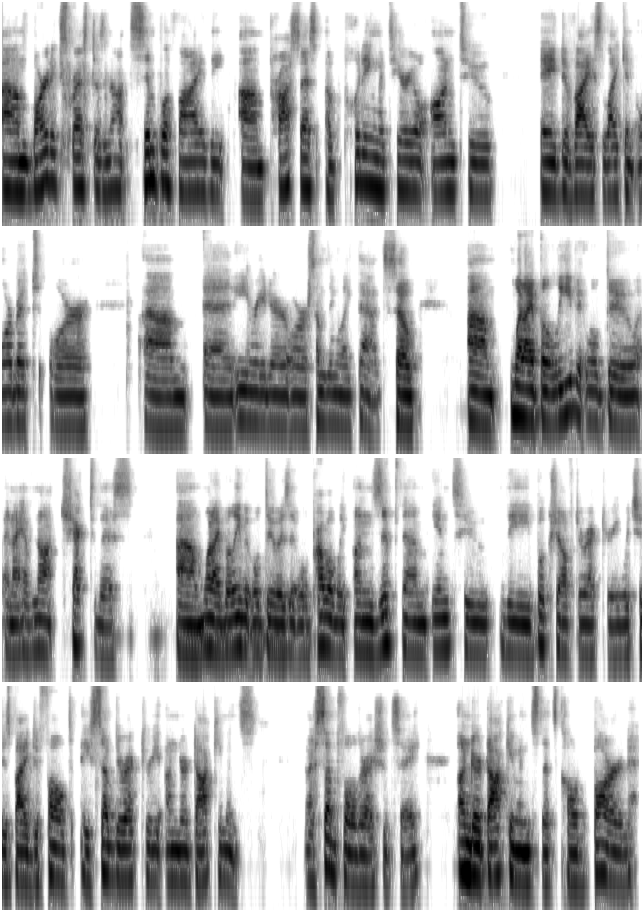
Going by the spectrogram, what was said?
um, Bard Express does not simplify the um, process of putting material onto a device like an Orbit or um, an e reader or something like that. So, um, what I believe it will do, and I have not checked this, um, what I believe it will do is it will probably unzip them into the bookshelf directory, which is by default a subdirectory under documents, a subfolder, I should say, under documents that's called Bard.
